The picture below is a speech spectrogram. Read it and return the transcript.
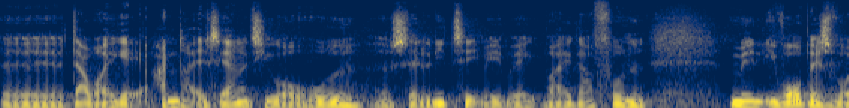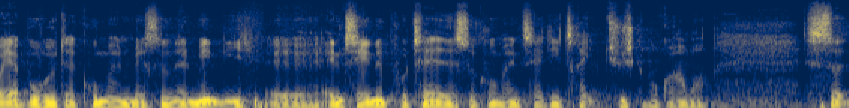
Øh, der var ikke andre alternativer overhovedet. Øh, Satellit-TV var ikke opfundet. Men i Vorbasse, hvor jeg boede, der kunne man med sådan en almindelig øh, antenne på taget, så kunne man tage de tre tyske programmer. Så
